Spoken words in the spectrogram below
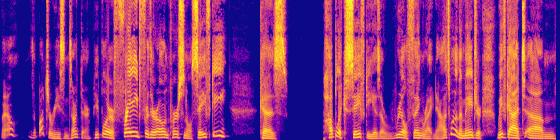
Well, there's a bunch of reasons, aren't there? People are afraid for their own personal safety because public safety is a real thing right now. It's one of the major. We've got um,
